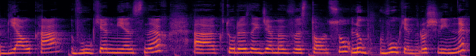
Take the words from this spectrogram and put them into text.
białka, włókien mięsnych, e, znajdziemy w stolcu lub włókien roślinnych,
